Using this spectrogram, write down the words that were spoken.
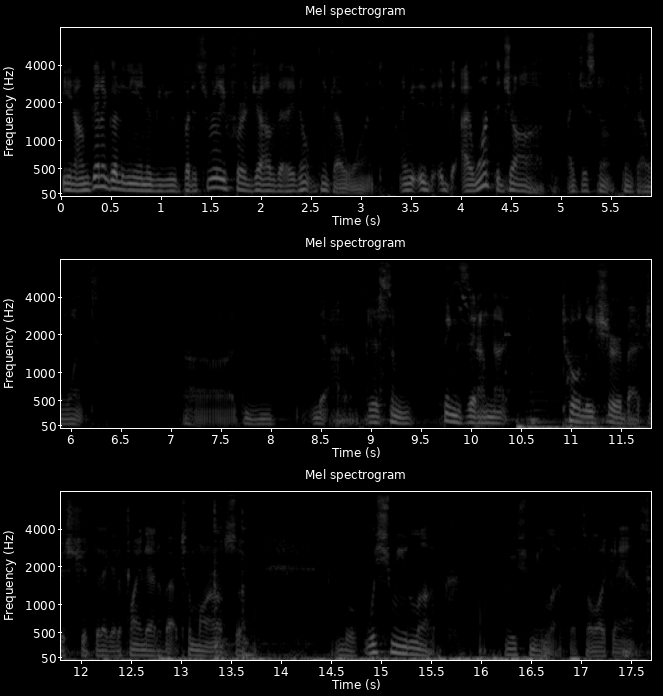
you know I'm gonna go to the interview, but it's really for a job that I don't think I want. I mean, it, it, I want the job, I just don't think I want uh, the I don't know. There's some things that I'm not totally sure about, just shit that I got to find out about tomorrow. So, well, wish me luck wish me luck. That's all I can ask.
